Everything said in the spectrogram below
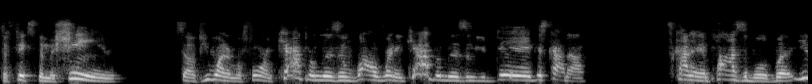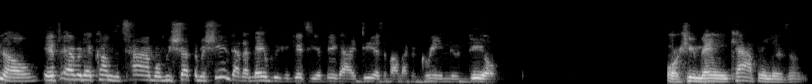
to fix the machine. So, if you want to reform capitalism while running capitalism, you dig. It's kind of, it's kind of impossible. But you know, if ever there comes a time when we shut the machine down, then maybe we could get to your big ideas about like a Green New Deal or humane capitalism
